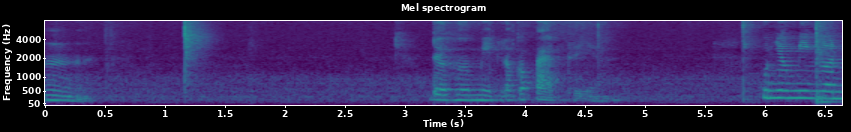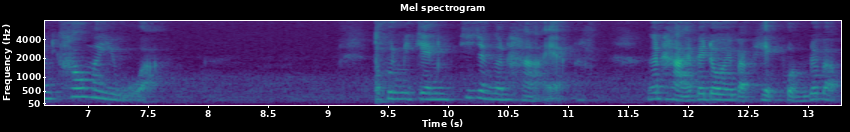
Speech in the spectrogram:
อืม The Hermit แล้วก็แปดเหรียญ คุณยังมีเงินเข้ามาอยู่อะแต่คุณมีเกณฑ์ที่จะเงินหายอะเงินหายไปโดยแบบเหตุผลด้วยแบบ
